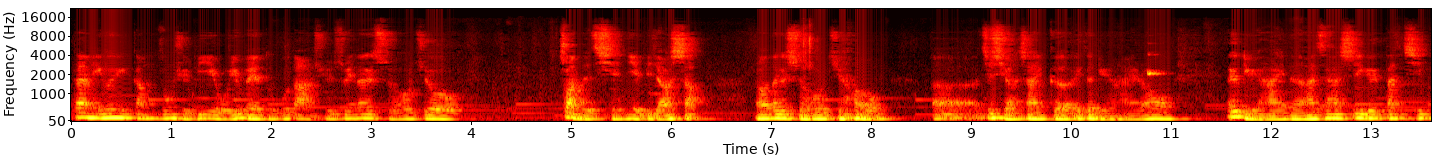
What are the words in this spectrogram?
但因为刚中学毕业，我又没有读过大学，所以那个时候就赚的钱也比较少。然后那个时候就 呃就喜欢上一个一个女孩，然后那个女孩呢，还是她是一个单亲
